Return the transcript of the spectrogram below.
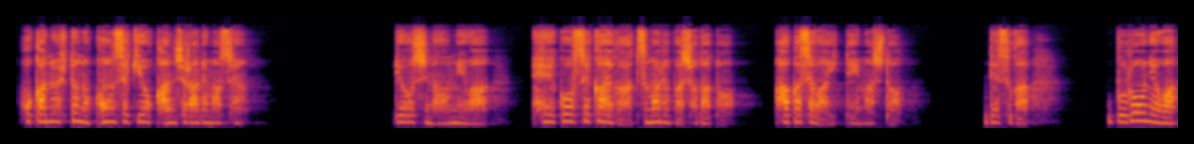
他の人の痕跡を感じられません。漁師の海は、平行世界が集まる場所だと、博士は言っていました。ですが、ブローニャは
